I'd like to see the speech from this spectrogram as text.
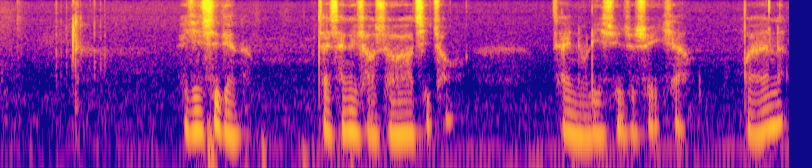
已经四点了，在三个小时后要起床，再努力试着睡一下，晚安了。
